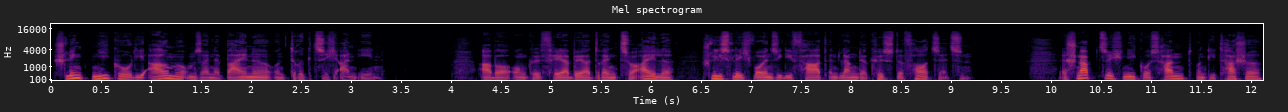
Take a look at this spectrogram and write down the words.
schlingt Nico die Arme um seine Beine und drückt sich an ihn. Aber Onkel Fährbär drängt zur Eile, schließlich wollen sie die Fahrt entlang der Küste fortsetzen. Er schnappt sich Nikos Hand und die Tasche,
